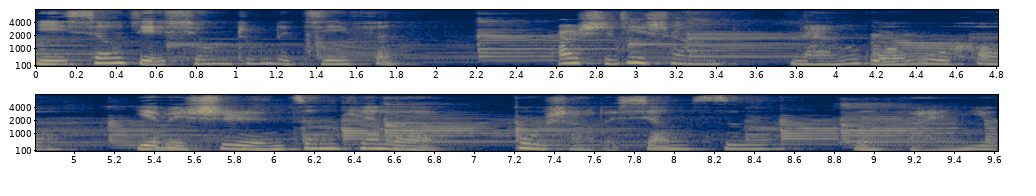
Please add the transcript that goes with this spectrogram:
以消解胸中的激愤，而实际上南国物候也为诗人增添了不少的相思。和烦忧，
